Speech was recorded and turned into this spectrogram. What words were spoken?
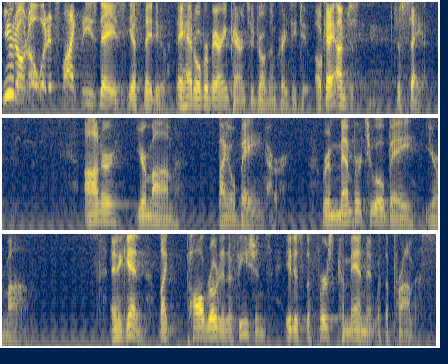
you don't know what it's like these days. Yes, they do. They had overbearing parents who drove them crazy too. Okay? I'm just, just saying. Honor your mom by obeying her. Remember to obey your mom. And again, like Paul wrote in Ephesians, it is the first commandment with a promise.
